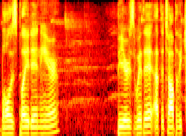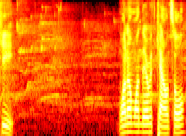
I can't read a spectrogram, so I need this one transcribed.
Ball is played in here. Beers with it at the top of the key. One on one there with Council.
